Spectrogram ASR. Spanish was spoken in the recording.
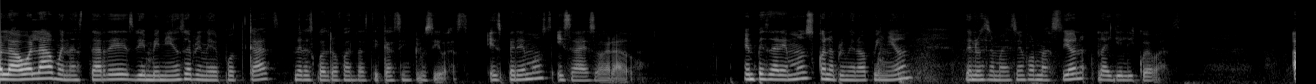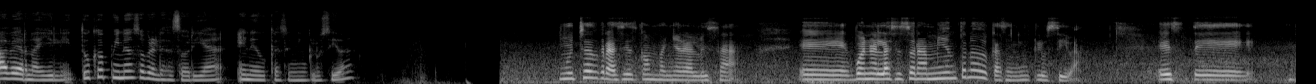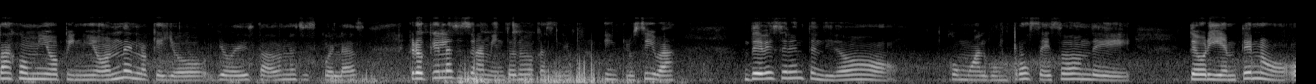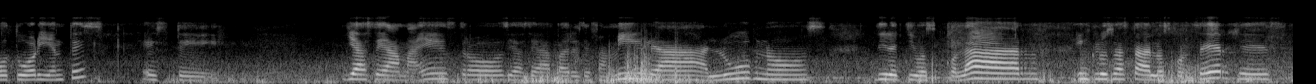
Hola, hola, buenas tardes, bienvenidos al primer podcast de las Cuatro Fantásticas Inclusivas. Esperemos y sea de su agrado. Empezaremos con la primera opinión de nuestra maestra de información, Nayeli Cuevas. A ver, Nayeli, ¿tú qué opinas sobre la asesoría en educación inclusiva? Muchas gracias, compañera Luisa. Eh, bueno, el asesoramiento en educación inclusiva. Este, bajo mi opinión, en lo que yo, yo he estado en las escuelas, creo que el asesoramiento en educación inclusiva debe ser entendido como algún proceso donde te orienten o, tú orientes, este, ya sea maestros, ya sea padres de familia, alumnos, directivo escolar, incluso hasta los conserjes,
